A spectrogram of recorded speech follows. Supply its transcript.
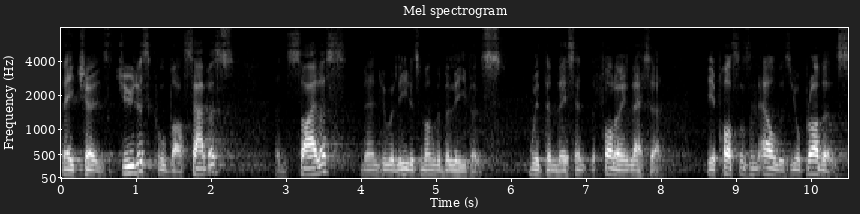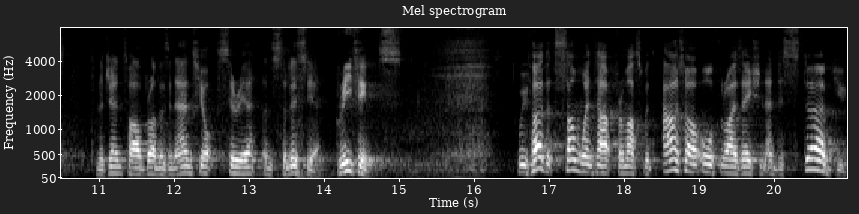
They chose Judas, called Barsabbas, and Silas, men who were leaders among the believers. With them they sent the following letter The apostles and elders, your brothers, to the Gentile brothers in Antioch, Syria, and Cilicia, greetings. We've heard that some went out from us without our authorization and disturbed you,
